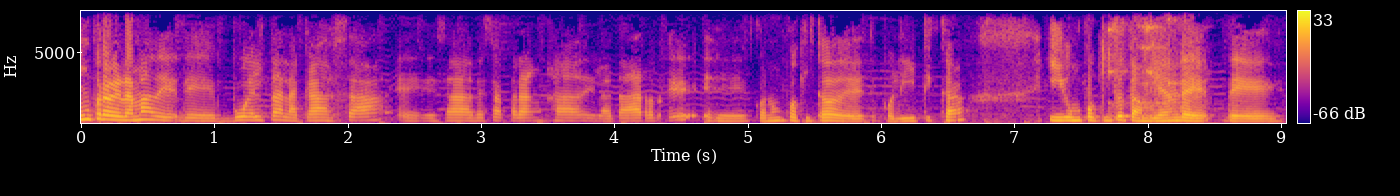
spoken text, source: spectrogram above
Un programa de, vuelta a la casa, eh, esa, de esa franja de la tarde, eh, con un poquito de, política y un poquito también de,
